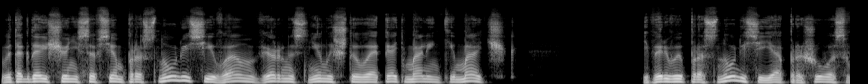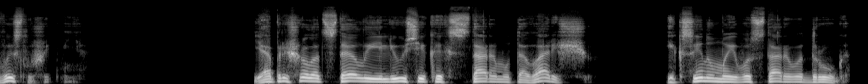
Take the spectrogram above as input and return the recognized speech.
Вы тогда еще не совсем проснулись, и вам верно снилось, что вы опять маленький мальчик. Теперь вы проснулись, и я прошу вас выслушать меня. Я пришел от Стеллы и Люси к их старому товарищу и к сыну моего старого друга.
